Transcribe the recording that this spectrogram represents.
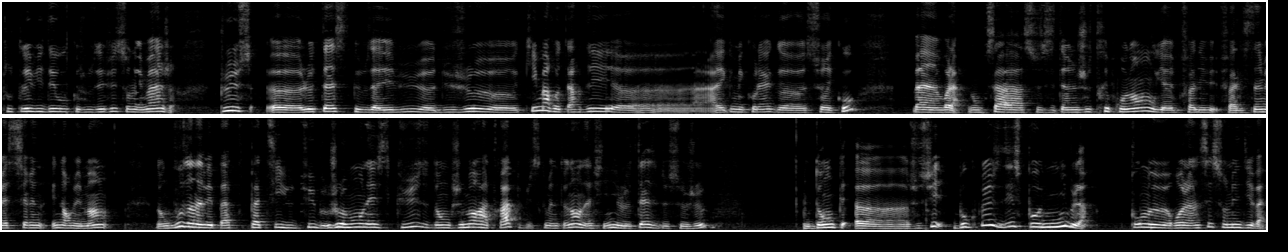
toutes les vidéos que je vous ai fait sur les mages, plus le test que vous avez vu du jeu qui m'a retardé avec mes collègues sur Echo. Ben voilà, donc ça, c'était un jeu très prenant où il fallait, s'investir énormément. Donc vous en avez pas pâti YouTube, je m'en excuse, donc je me rattrape puisque maintenant on a fini le test de ce jeu. Donc euh, je suis beaucoup plus disponible pour me relancer sur Medieval.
